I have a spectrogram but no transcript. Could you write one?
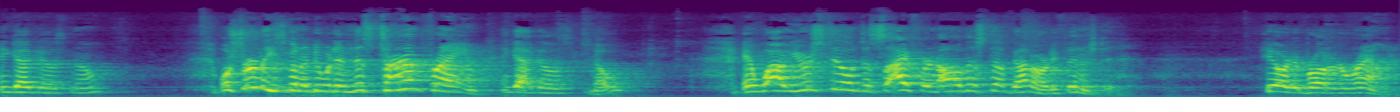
And God goes, no. Well, surely he's going to do it in this time frame. And God goes, no. And while you're still deciphering all this stuff, God already finished it. He already brought it around.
